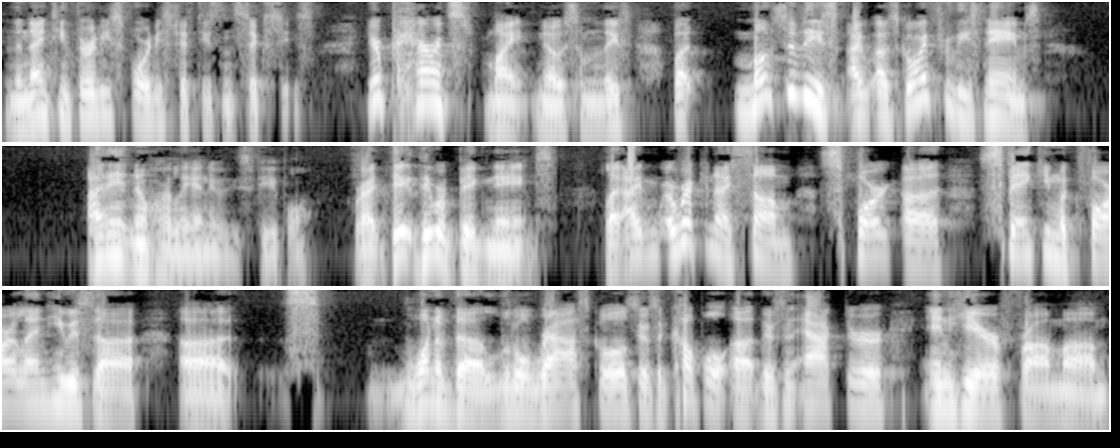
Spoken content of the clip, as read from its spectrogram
in the 1930s, 40s, 50s, and 60s. Your parents might know some of these, but most of these, I, I was going through these names. I didn't know hardly any of these people, right? They, they were big names. Like I, I recognize some. Spark, uh, Spanky McFarland. He was uh, uh, one of the little rascals. There's a couple. Uh, there's an actor in here from um,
